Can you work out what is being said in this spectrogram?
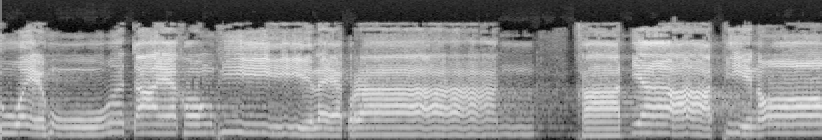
ด้วยหัวใจของพี่แหลกรานขาดญาติพี่น้อง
